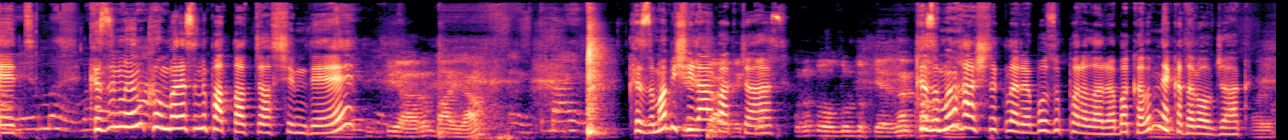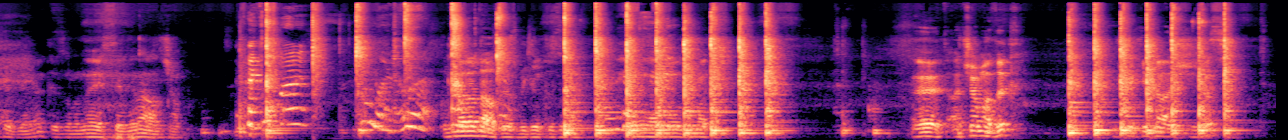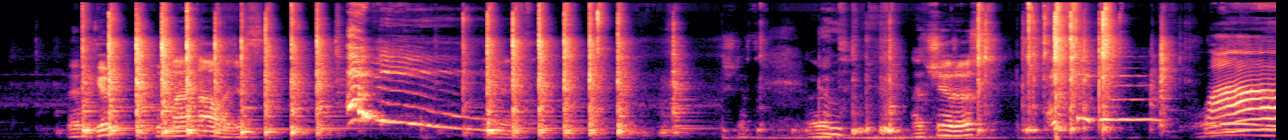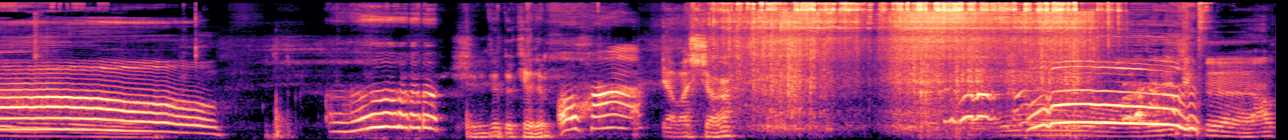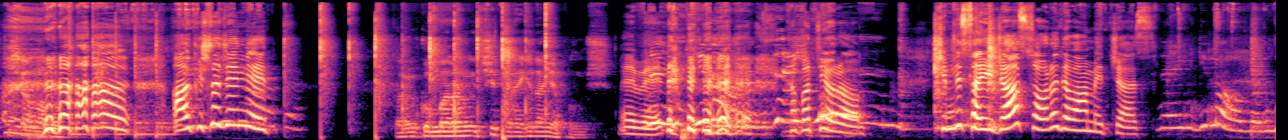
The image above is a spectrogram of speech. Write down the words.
Evet. Kızımın kumbarasını patlatacağız şimdi. Çünkü yarın bayram. Kızıma bir şeyler aylıktır. bakacağız. Bunu doldurduk yerinden Kızımın kalkmıyor. harçlıkları, bozuk paraları. Bakalım ne kadar olacak. Öğreteceğine kızımın ne istediğini alacağım. Bunlara da alacağız bugün kızıma. Doldurmak için. Evet açamadık. Bu şekilde açacağız. Ve bugün kumbarata alacağız. Evet. Açıyoruz. Wow. Şimdi dökelim. Oha. Yavaşça. Ne çıktı? Alkış alalım. Alkışla Cennet. Tabii kumbaranın içi tenekeden yapılmış. Evet. Kapatıyorum. Şimdi sayacağız sonra devam edeceğiz. Zengin oldum.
